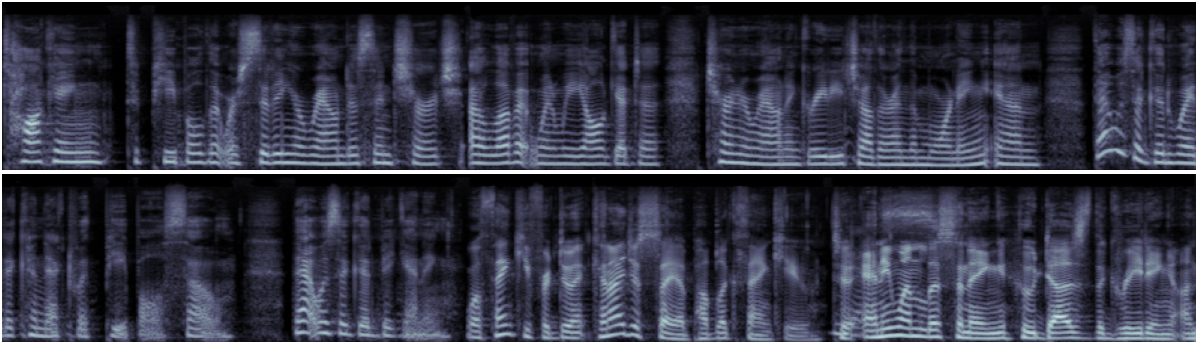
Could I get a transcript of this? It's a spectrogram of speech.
talking to people that were sitting around us in church. I love it when we all get to turn around and greet each other in the morning. And that was a good way to connect with people. So that was a good beginning. Well, thank you for doing. it. Can I just say a public thank you to Yes. anyone listening who does the greeting on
